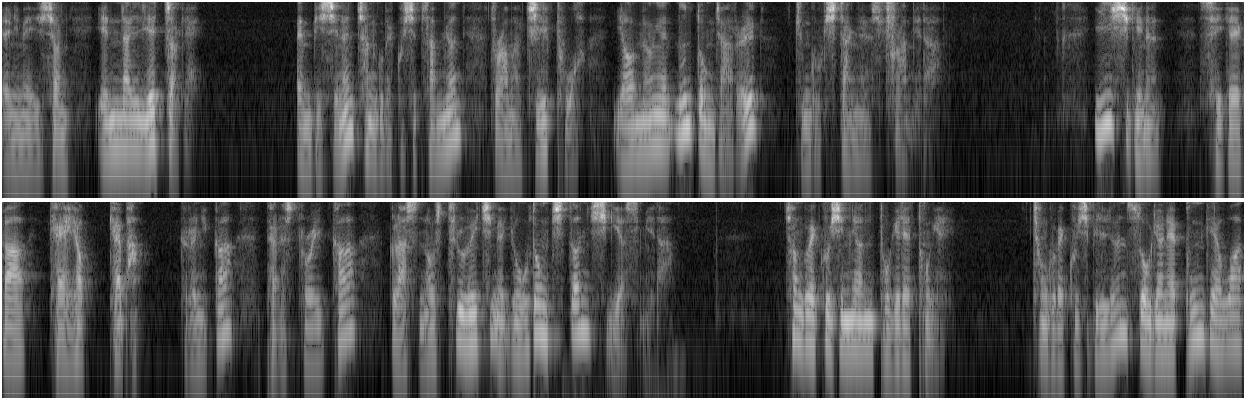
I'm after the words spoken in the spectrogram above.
애니메이션 옛날 옛적에 MBC는 1993년 드라마 질투와 여명의 눈동자를 중국 시장에 수출합니다. 이 시기는 세계가 개혁, 개방, 그러니까 페레스트로이카, 글라스노스트를 외치며 요동치던 시기였습니다. 1990년 독일의 통일, 1991년 소련의 붕괴와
